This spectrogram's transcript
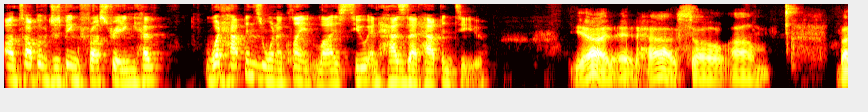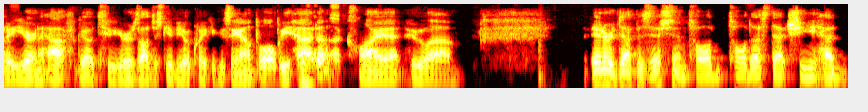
on top of just being frustrating, have what happens when a client lies to you, and has that happened to you? Yeah, it, it has. So, um, about a year and a half ago, two years. I'll just give you a quick example. We had a, a, client who, um, in her deposition, told told us that she had,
